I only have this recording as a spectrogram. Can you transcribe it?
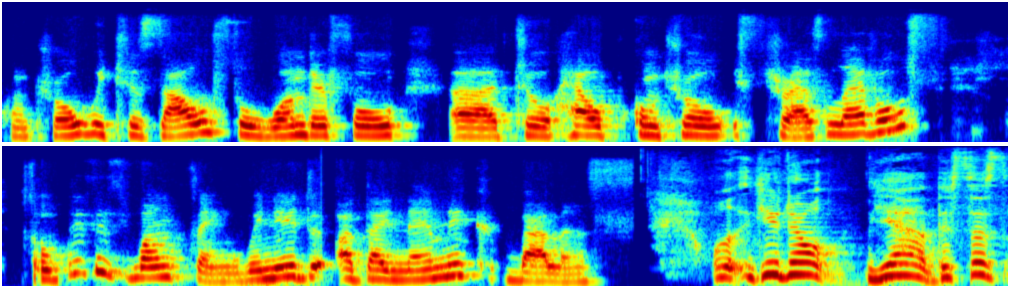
control, which is also wonderful uh, to help control stress levels. So this is one thing. We need a dynamic balance. Well, you know, yeah, this is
